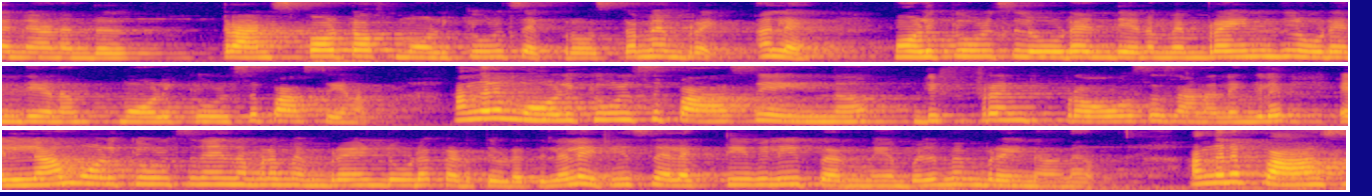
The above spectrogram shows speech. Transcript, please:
തന്നെയാണ് എന്ത്? Transport of molecules across the membrane അല്ലേ? മോളിക്യൂൾസിലൂടെ എന്ത് ചെയ്യണം? മെംബ്രെയിനിലൂടെ എന്ത് ചെയ്യണം? മോളിക്യൂൾസ് പാസ് ചെയ്യണം. അങ്ങനെ മോളിക്യൂൾസ് പാസ് ചെയ്യുന്ന ഡിഫറെന്റ് പ്രോസസ്സാണ് അല്ലെങ്കിൽ എല്ലാ മോളിക്യൂൾസിനെയും നമ്മുടെ മെംബ്രെയിനിലൂടെ കടത്തിവിടത്തില്ല. അല്ലേ? It is selectively permeable membrane ആണ്. അങ്ങനെ പാസ്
